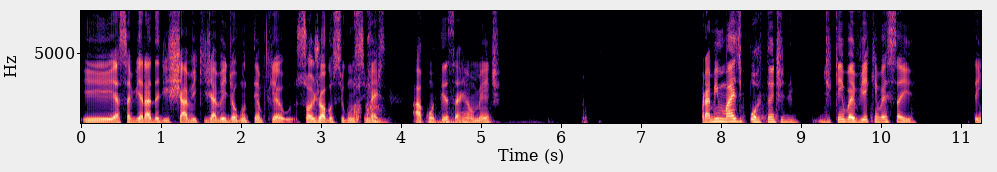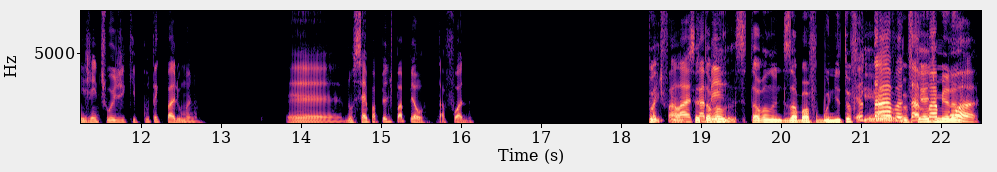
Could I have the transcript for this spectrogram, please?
e essa virada de chave que já vem de algum tempo, que é, só joga o segundo semestre, aconteça realmente. Para mim, mais importante de quem vai vir é quem vai sair. Tem gente hoje que puta que pariu, mano. É, não sai papel de papel, tá foda. Pode falar, você acabei. Tava, você tava num desabafo bonito, eu fiquei, eu tava, eu, eu tava, fiquei admirando. Mas, porra,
